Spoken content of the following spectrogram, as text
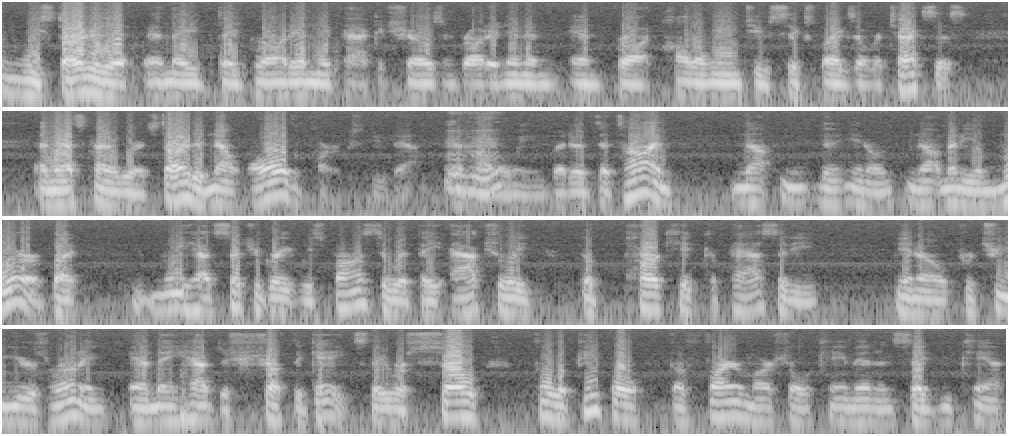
we started it, and they, they brought in, they packaged shows and brought it in and, and brought Halloween to Six Flags over Texas. And that's kind of where it started. Now, all the parks do that at Mhm. Halloween, but at the time, not you know not many of them were. But we had such a great response to it. They actually the park hit capacity, you know, for two years running, and they had to shut the gates. They were so full of people. The fire marshal came in and said, "You can't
